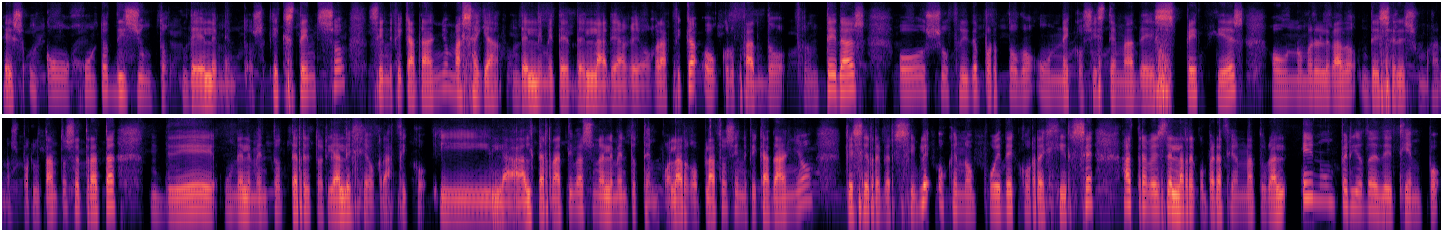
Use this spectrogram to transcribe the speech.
es un conjunto disyunto de elementos. Extenso significa daño más allá del límite del área geográfica o cruzando fronteras o sufrido por todo un ecosistema de especies o un número elevado de seres humanos. Por lo tanto, se trata de un elemento territorial y geográfico y la alternativa es un elemento tempo. A largo plazo significa daño que irreversible o que no puede corregirse a través de la recuperación natural en un periodo de tiempo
